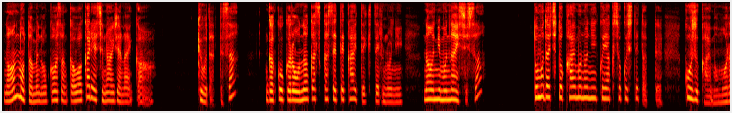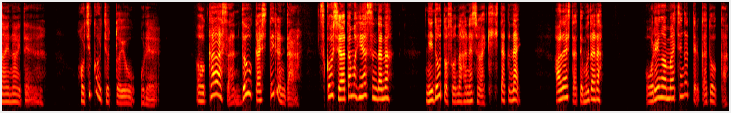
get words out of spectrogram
何のためのお母さんか分かりゃしないじゃないか。今日だってさ学校からお腹空かせて帰ってきてるのに何にもないしさ。友達と買い物に行く約束してたって小遣いももらえないで。恥かいちゃったよ俺。お母さんどうかしてるんだ。少し頭冷やすんだな。二度とそんな話は聞きたくない。話したって無駄だ。俺が間違ってるかどうか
